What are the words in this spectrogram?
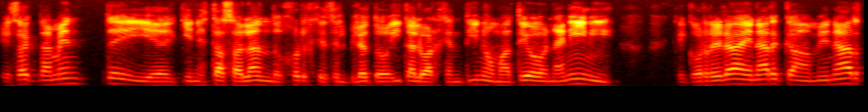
Exactamente, y el quien estás hablando, Jorge, es el piloto ítalo-argentino Mateo Nanini, que correrá en Arca Menard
